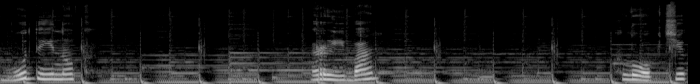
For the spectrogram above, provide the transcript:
будинок, риба, хлопчик,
